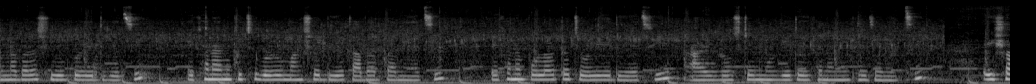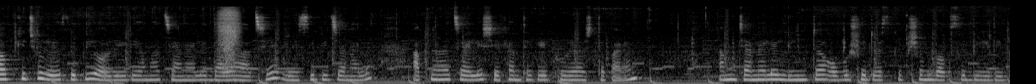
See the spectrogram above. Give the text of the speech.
রান্না করা শুরু করে দিয়েছি। এখানে আমি কিছু গরুর মাংস দিয়ে কাবাব বানিয়েছি। এখানে পোলাওটা চড়িয়ে দিয়েছি আর রোস্টের মুরগিটা এখানে আমি ভেজে নিচ্ছি। এই সব কিছু রেসিপি অলরেডি আমার চ্যানেলে দেওয়া আছে রেসিপি চ্যানেলে আপনারা চাইলে সেখান থেকে ঘুরে আসতে পারেন। আমি চ্যানেলের লিঙ্কটা অবশ্যই ডেসক্রিপশন বক্সে দিয়ে দিব।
